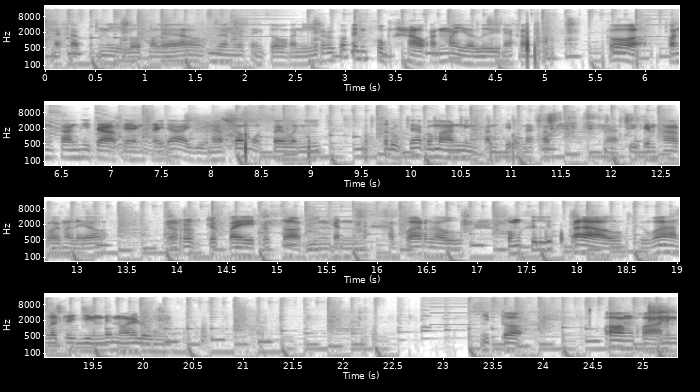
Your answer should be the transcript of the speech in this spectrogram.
ดนะครับ นี่โหลดมาแล้วเพื่อนก็แต่งตัววันนี้เราก็เป็นผมขาวอันใหม่เลยนะครับ ก็ค่อนข้างที่จะแพงใช้ได้อยู่นะครับ ก็หมดไปวันนี้ สรุปได้ประมาณ 1,000เพชรนะครับนะซื้อ M500 มาแล้วเดี๋ยวเราจะไปทดสอบยิงกันนะครับ ว่าเราคมขึ้นหรือเปล่า หรือว่าเราจะยิงได้น้อยลง มีตัวอ้อมขวาหนึ่ง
